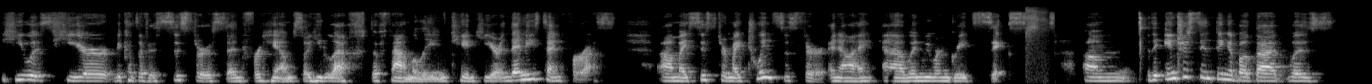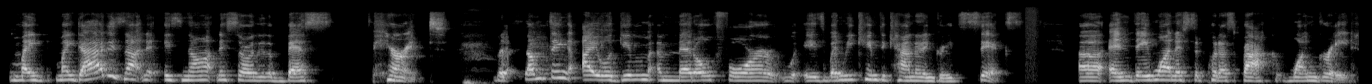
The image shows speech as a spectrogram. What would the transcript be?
he was here because of his sister sent for him, so he left the family and came here, and then he sent for us. Uh, my sister, my twin sister, and I, uh, when we were in grade six um, the interesting thing about that was my my dad is not is not necessarily the best parent but something I will give him a medal for is when we came to Canada in grade six, uh, and they want us to put us back one grade.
